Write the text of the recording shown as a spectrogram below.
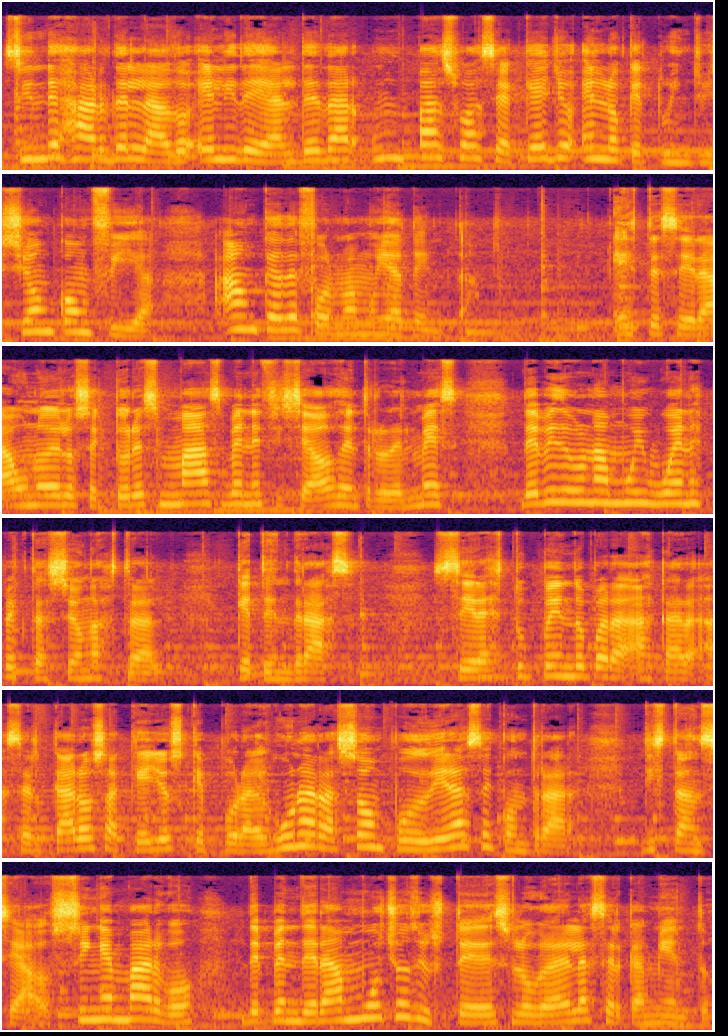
sin dejar de lado el ideal de dar un paso hacia aquello en lo que tu intuición confía, aunque de forma muy atenta. Este será uno de los sectores más beneficiados dentro del mes, debido a una muy buena expectación astral que tendrás. Será estupendo para acercaros a aquellos que por alguna razón pudieras encontrar distanciados. Sin embargo, dependerá mucho de ustedes lograr el acercamiento,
